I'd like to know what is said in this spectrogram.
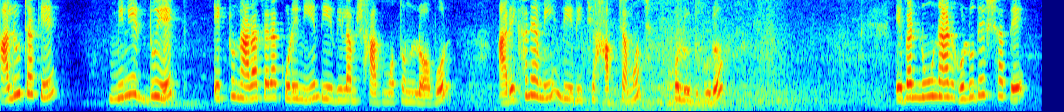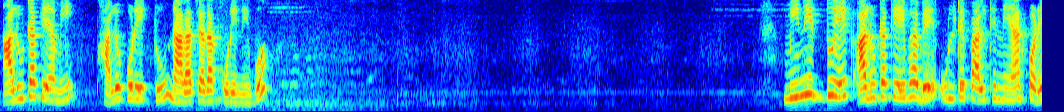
আলুটাকে মিনিট দুয়েক একটু নাড়াচাড়া করে নিয়ে দিয়ে দিলাম স্বাদ মতন লবণ। আর এখানে আমি দিয়ে দিচ্ছি হাফ চামচ হলুদ গুঁড়ো। এবার নুন আর হলুদের সাথে আলুটাকে আমি ভালো করে একটু নাড়াচাড়া করে নেব। মিনিট দুয়েক আলুটাকে এইভাবে উল্টে পাল্টে নেওয়ার পরে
